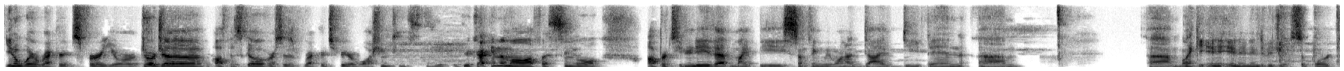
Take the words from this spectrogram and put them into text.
you know, where records for your Georgia office go versus records for your Washington state. If you're tracking them all off a single opportunity, that might be something we want to dive deep in, um, um, like in, in, an individual support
